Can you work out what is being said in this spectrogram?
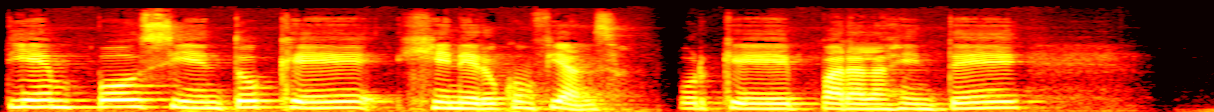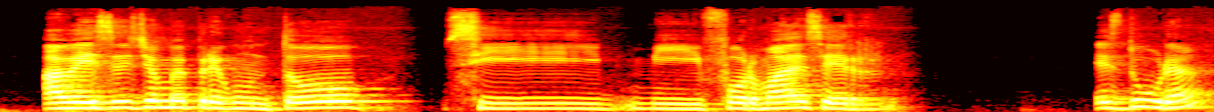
tiempo siento que genero confianza porque para la gente a veces yo me pregunto si mi forma de ser es dura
